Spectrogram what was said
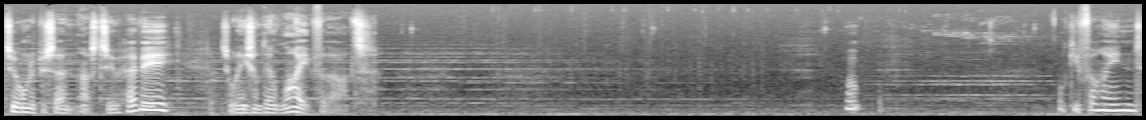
200%, that's too heavy. So we need something light for that. Find.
